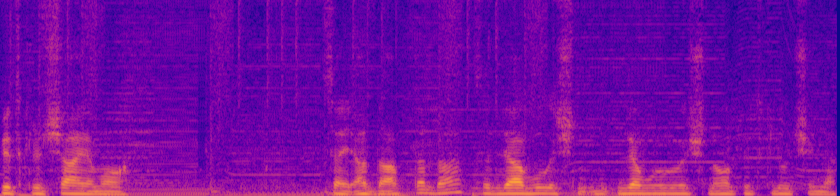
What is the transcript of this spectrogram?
підключаємо цей адаптер, да? це для, вулич... для вуличного підключення,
